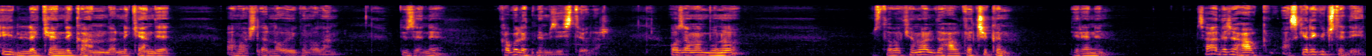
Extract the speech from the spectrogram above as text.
ille kendi kanunlarını, kendi amaçlarına uygun olan düzeni kabul etmemizi istiyorlar. O zaman bunu Mustafa Kemal de halka çıkın, direnin. Sadece halk, askeri güç de değil.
